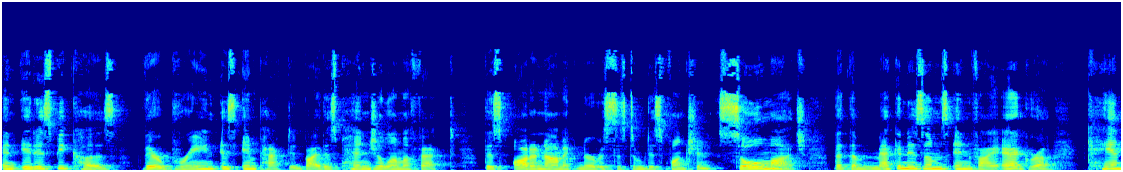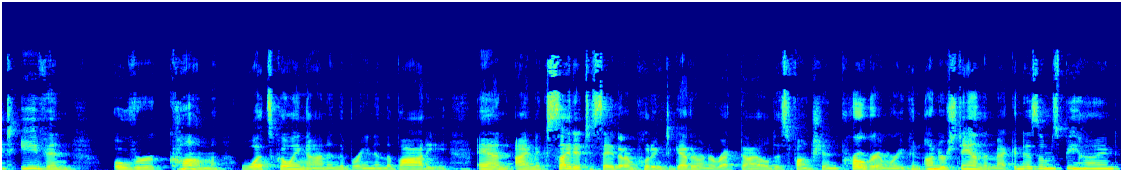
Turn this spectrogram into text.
And it is because their brain is impacted by this pendulum effect, this autonomic nervous system dysfunction so much that the mechanisms in Viagra can't even overcome what's going on in the brain and the body. And I'm excited to say that I'm putting together an erectile dysfunction program where you can understand the mechanisms behind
